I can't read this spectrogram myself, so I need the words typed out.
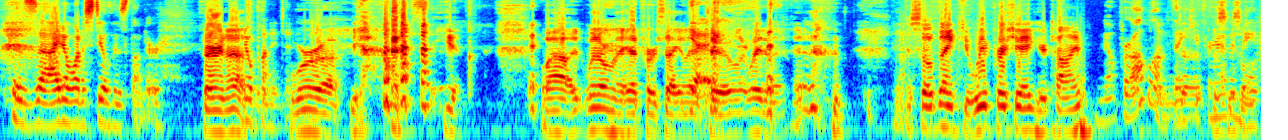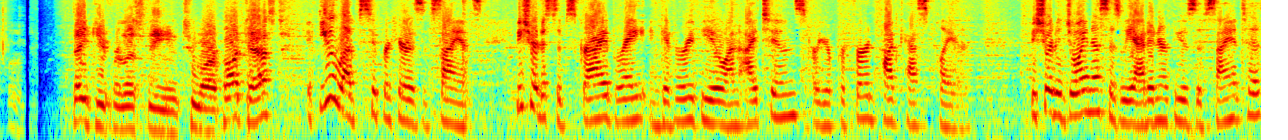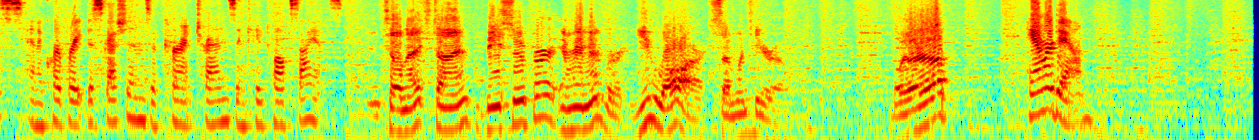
because uh, I don't want to steal his thunder. Fair enough. No pun intended. We're uh, yeah, yeah. Wow, it went over my head for a second there Yeah. too. Like, wait a minute. so thank you. We appreciate your time. No problem. Thank Uh, you for this having is me. lot fun. Thank you for listening to our podcast. If you love superheroes of science, be sure to subscribe, rate, and give a review on iTunes or your preferred podcast player. Be sure to join us as we add interviews of scientists and incorporate discussions of current trends in K 12 science. Until next time, be super and remember, you are someone's hero. Boiler up. Hammer down!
